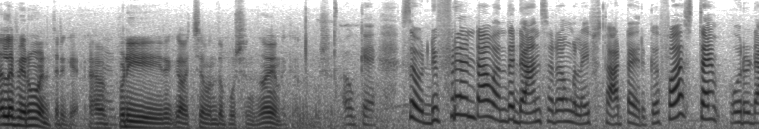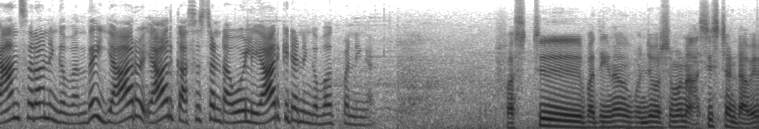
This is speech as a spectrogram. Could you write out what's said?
நல்ல பேரும் எடுத்திருக்கேன். அப்படி இருக்க வச்ச வந்த பொஷன் தான் எனக்கு அந்த பொஷன் ஓகே ஸோ டிஃப்ரெண்ட்டாக வந்து டான்ஸராக உங்கள் லைஃப் ஸ்டார்ட் ஆயிருக்கு. ஃபர்ஸ்ட் டைம் ஒரு டான்ஸராக நீங்கள் வந்து யார் யாருக்கு அசிஸ்டண்ட்டாவோ இல்லை யார்கிட்ட நீங்கள் ஒர்க் பண்ணீங்க? ஃபஸ்ட்டு பார்த்தீங்கன்னா கொஞ்சம் வருஷமாக நான் அசிஸ்டண்ட்டாகவே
